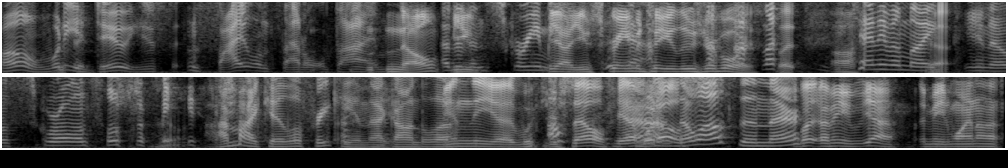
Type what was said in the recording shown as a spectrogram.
phone. What do you do? You just sit in silence that whole time. no, Other you, than screaming. Yeah, you scream Yeah. until you lose your voice. But You can't even like Yeah. you know scroll on social media. I might get a little freaky in that gondola. in the uh, with yourself, yeah. What else? No else in there. But I mean, yeah. I mean, why not?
